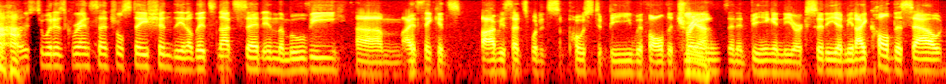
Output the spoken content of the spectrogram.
refers to it as Grand Central Station. You know, it's not said in the movie. Um, I think it's obvious that's what it's supposed to be with all the trains and it being in New York City. I mean, I called this out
